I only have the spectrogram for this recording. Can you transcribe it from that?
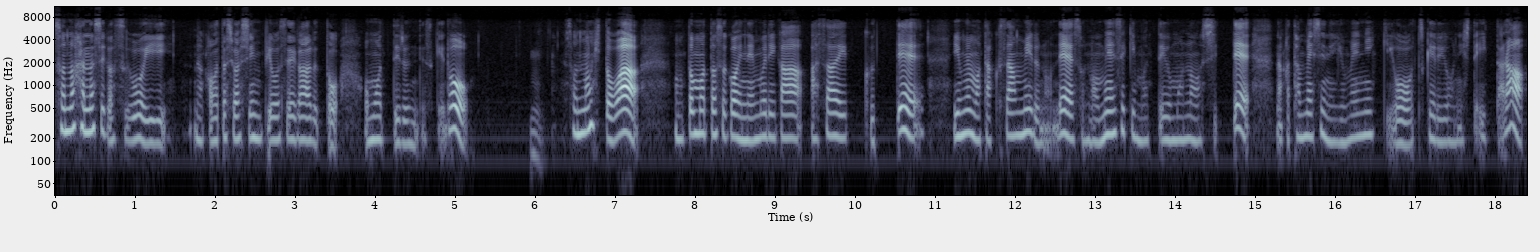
その話がすごいなんか私は信憑性があると思ってるんですけど、うん、その人はもともとすごい眠りが浅くって夢もたくさん見るのでその明晰夢っていうものを知ってなんか試しに夢日記をつけるようにしていったら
